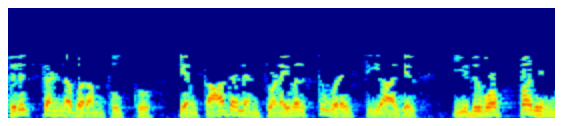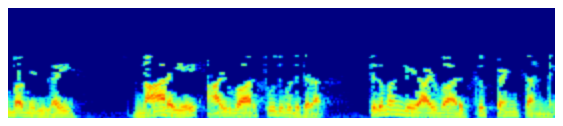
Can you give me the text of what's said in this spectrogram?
திருக்கண்ணபுரம் புக்கு என் காதலன் துணைவர்க்கு உரைத்தியாகில் இது ஒப்பதின்பமில்லை நாரையை ஆழ்வார் தூது விடுகிறார் திருமங்கை ஆழ்வாருக்கு பெண் தன்மை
